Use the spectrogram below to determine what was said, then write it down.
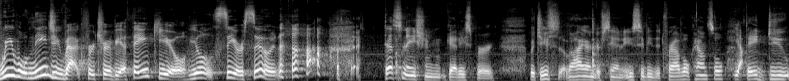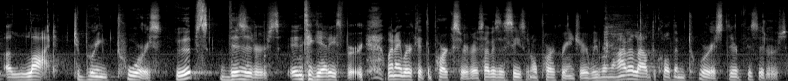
we will need you back for trivia. Thank you. You'll see her soon. Destination Gettysburg, which used to, I understand it used to be the Travel Council. Yeah. They do a lot to bring tourists, oops, visitors into Gettysburg. When I worked at the Park Service, I was a seasonal park ranger. We were not allowed to call them tourists, they're visitors.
